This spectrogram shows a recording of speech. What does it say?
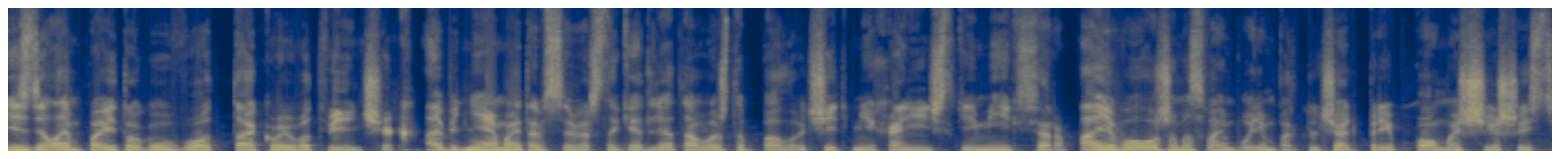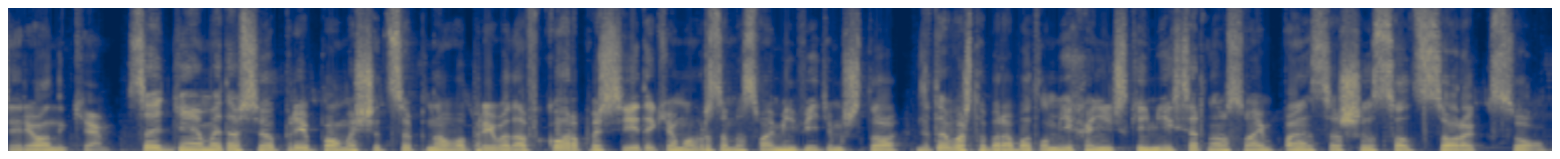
и сделаем по итогу вот такой вот венчик. Объединяем это все в верстаке для того, чтобы получить механический миксер, а его уже мы с вами будем подключать при помощи шестеренки. Соединяем это все при помощи цепного привода в корпусе и таким образом мы с вами видим, что для того, чтобы работал механический миксер, нам с вами понадобится 640 СУ.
